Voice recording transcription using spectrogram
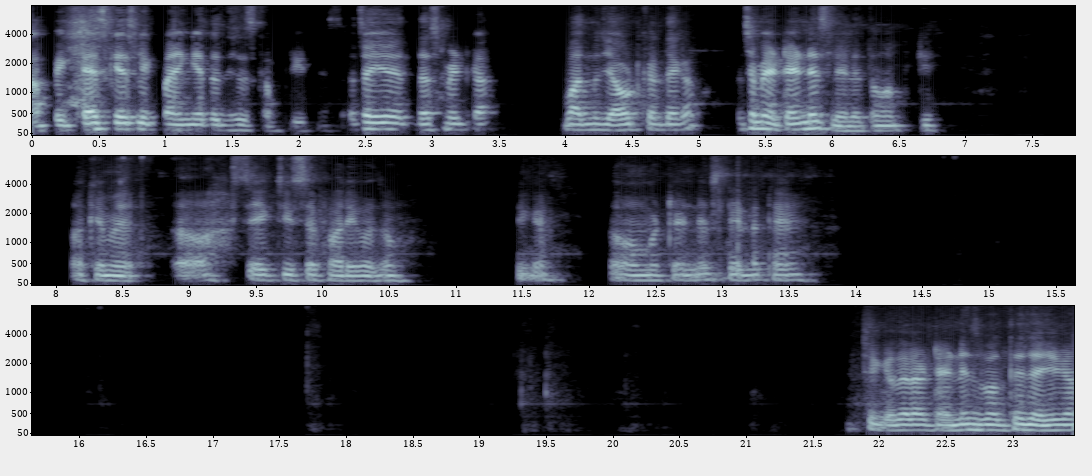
आप एक टेस्ट केस लिख पाएँगे तो दिस इज़ कम्प्लीटनेस अच्छा ये दस मिनट का बाद मुझे आउट कर देगा। अच्छा मैं अटेंडेंस ले लेता हूँ आपकी। ओके मैं से एक चीज़ से फारिग हो जाऊँ। ठीक है? तो हम अटेंडेंस ले लेते हैं। ठीक है, जरा अटेंडेंस बोलते जाइएगा।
